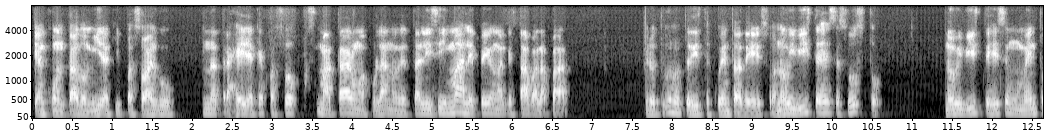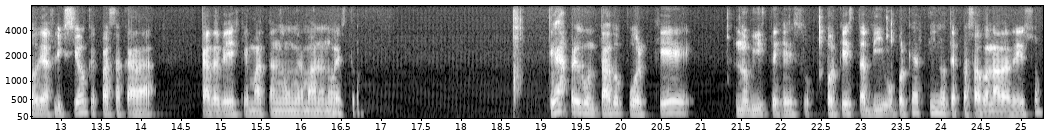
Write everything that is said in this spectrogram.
Te han contado, mira, aquí pasó algo, una tragedia, ¿qué pasó? Mataron a fulano de tal y si más le pegan al que estaba a la par. Pero tú no te diste cuenta de eso, no viviste ese susto, no viviste ese momento de aflicción que pasa cada, cada vez que matan a un hermano nuestro. ¿Te has preguntado por qué no viste eso? ¿Por qué estás vivo? ¿Por qué a ti no te ha pasado nada de eso?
